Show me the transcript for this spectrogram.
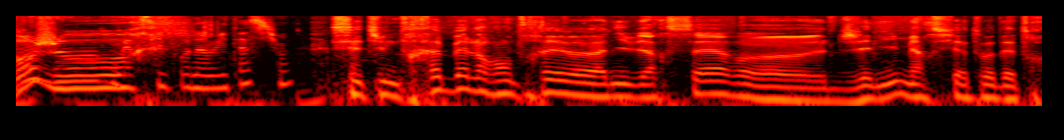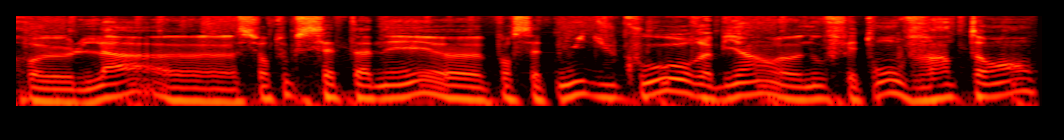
Bonjour, merci pour l'invitation. C'est une très belle rentrée euh, anniversaire, euh, Jenny. Merci à toi d'être euh, là. Euh, surtout que cette année, euh, pour cette nuit du cours, eh bien, euh, nous fêtons 20 ans.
